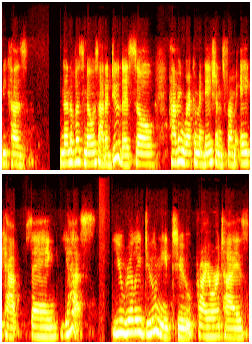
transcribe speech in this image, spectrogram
because none of us knows how to do this. So having recommendations from acap saying yes you really do need to prioritize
